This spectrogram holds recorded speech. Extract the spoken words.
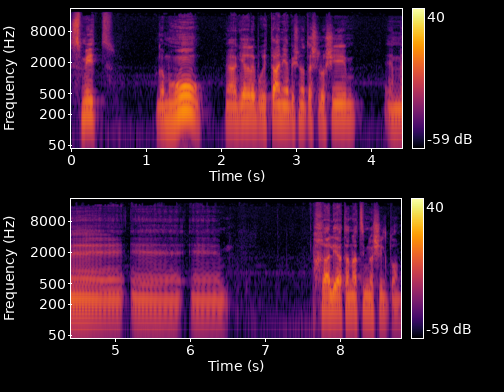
סמית, גם הוא מהגר לבריטניה בשנות ה-30, הם אה, אה, אה, אחרי עליית הנאצים לשלטון.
